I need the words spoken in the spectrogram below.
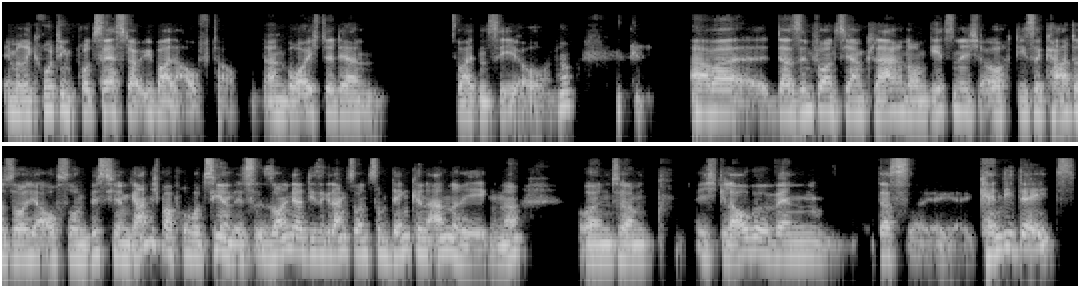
im Recruiting-Prozess da überall auftauchen. Dann bräuchte der einen zweiten CEO. Ne? Aber äh, da sind wir uns ja im Klaren, darum geht es nicht. Auch diese Karte soll ja auch so ein bisschen gar nicht mal provozieren. Es sollen ja diese Gedanken sollen zum Denken anregen. Ne? Und ähm, ich glaube, wenn das äh, Candidates,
